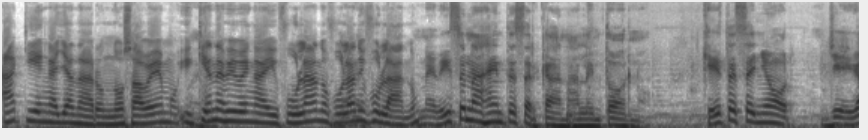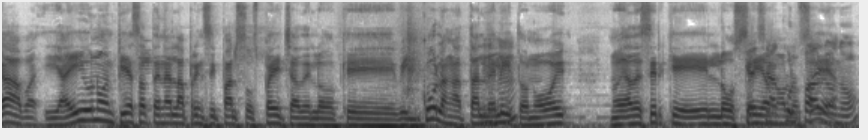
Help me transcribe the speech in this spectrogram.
¿A quién allanaron? No sabemos. ¿Y quiénes viven ahí? Fulano, fulano y fulano. Me dice una gente cercana al entorno que este señor llegaba y ahí uno empieza a tener la principal sospecha de lo que vinculan a tal delito. No voy, no voy a decir que él lo Que sea, sea o no lo culpable sea, o no.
